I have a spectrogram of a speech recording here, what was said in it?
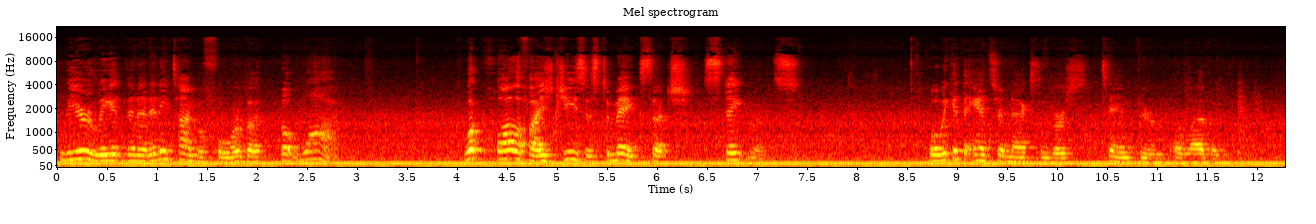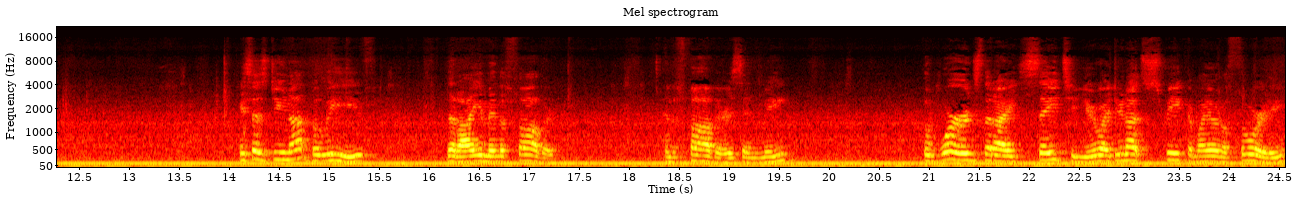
clearly than at any time before, but, but why? What qualifies Jesus to make such statements? Well, we get the answer next in verse 10 through 11. He says, Do you not believe that I am in the Father, and the Father is in me? The words that I say to you, I do not speak of my own authority,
